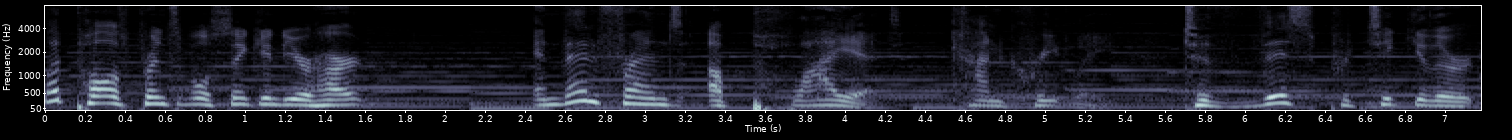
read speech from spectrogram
Let Paul's principle sink into your heart, and then, friends, apply it concretely to this particular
